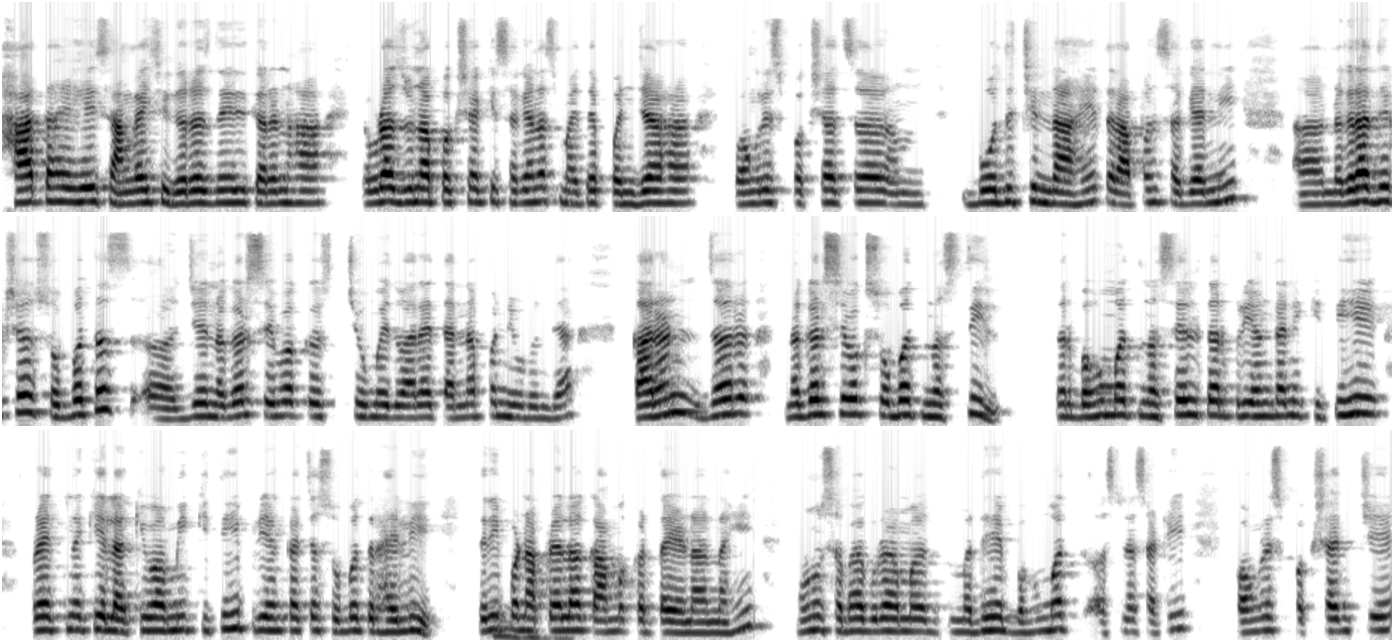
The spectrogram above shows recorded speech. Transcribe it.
हात आहे हे सांगायची गरज नाही कारण हा एवढा जुना पक्ष आहे की सगळ्यांनाच माहिती आहे पंजा हा काँग्रेस पक्षाचं बोधचिन्ह आहे. तर आपण सगळ्यांनी नगराध्यक्ष सोबतच जे नगरसेवकचे उमेदवार आहेत त्यांना पण निवडून द्या. कारण जर नगरसेवक सोबत नसतील तर बहुमत नसेल तर प्रियंकाने कितीही प्रयत्न केला किंवा मी कितीही प्रियंकाच्या सोबत राहिली तरी पण. आपल्याला कामं करता येणार नाही. म्हणून सभागृहामध्ये बहुमत असण्यासाठी काँग्रेस पक्षांचे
